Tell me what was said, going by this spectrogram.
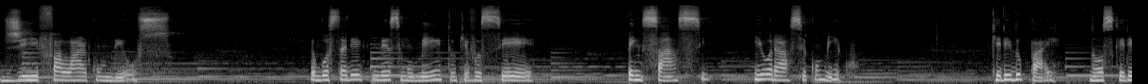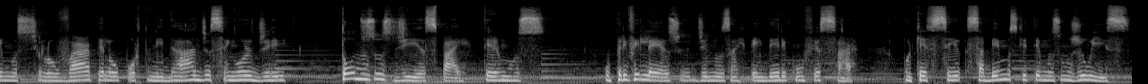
de falar com Deus? Eu gostaria nesse momento que você pensasse e orasse comigo. Querido Pai, nós queremos te louvar pela oportunidade, Senhor, de todos os dias, Pai, termos o privilégio de nos arrepender e confessar, porque sabemos que temos um juiz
